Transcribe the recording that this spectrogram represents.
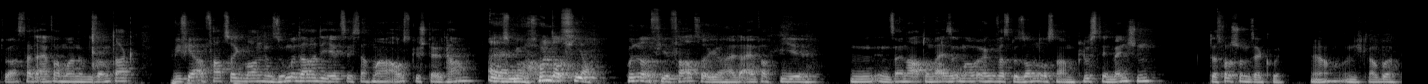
Du hast halt einfach mal einen Sonntag, wie viele Fahrzeuge waren in Summe da, die jetzt, ich sag mal, ausgestellt haben? Ähm, 104. 104 Fahrzeuge halt einfach, die in, in, seiner Art und Weise immer irgendwas Besonderes haben, plus den Menschen. Das war schon sehr cool. Ja, und ich glaube,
